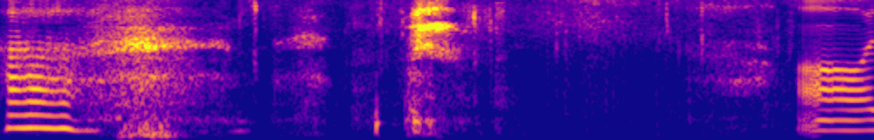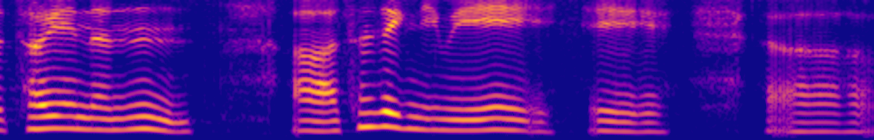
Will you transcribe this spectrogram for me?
아. 어, 저희는 어, 선생님이 예, 어,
